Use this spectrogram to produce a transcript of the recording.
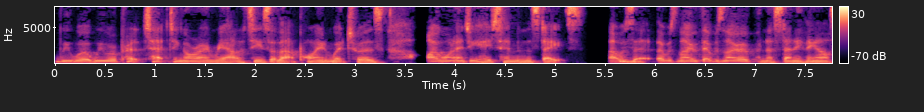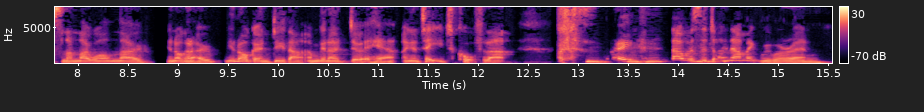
we were, we were protecting our own realities at that point, which was, I want to educate him in the States. That was mm it. There was no, there was no openness to anything else. And I'm like, well, no, you're not going to, you're not going to do that. I'm going to do it here. I'm going to take you to court for that. Right? Mm-hmm. That was the mm-hmm. dynamic we were in.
